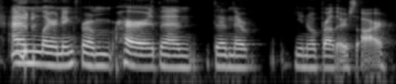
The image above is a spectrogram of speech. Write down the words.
and learning from her than than their you know brothers are.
